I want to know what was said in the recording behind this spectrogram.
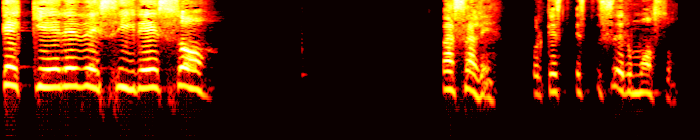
¿Qué quiere decir eso? Pásale, porque este es hermoso.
